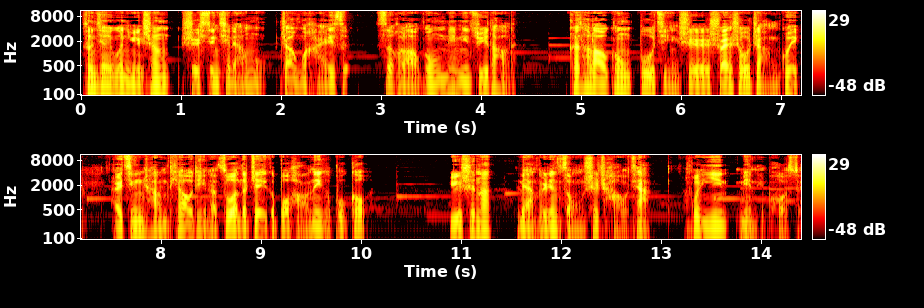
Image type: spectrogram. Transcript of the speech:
曾经有个女生是贤妻良母，照顾孩子，伺候老公面面俱到的，可她老公不仅是甩手掌柜，还经常挑剔她做的这个不好，那个不够。于是呢，两个人总是吵架，婚姻面临破碎。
